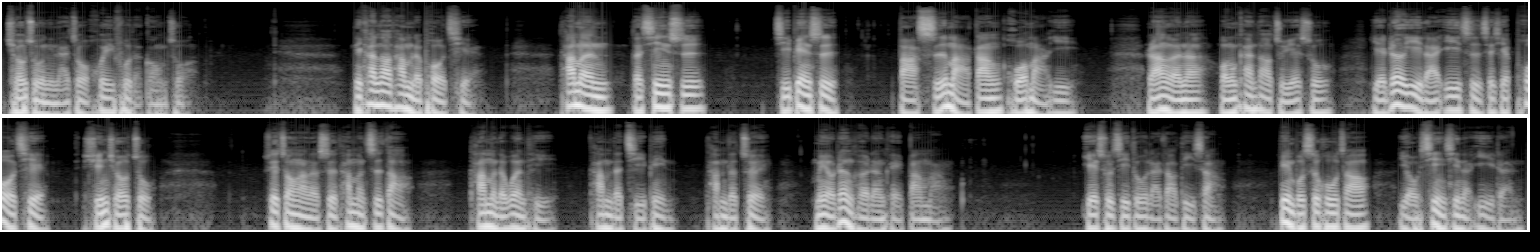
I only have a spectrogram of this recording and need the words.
求主你来做恢复的工作。你看到他们的迫切，他们的心思，即便是把死马当活马医。然而呢，我们看到主耶稣也乐意来医治这些迫切寻求主。最重要的是，他们知道他们的问题、他们的疾病、他们的罪，没有任何人可以帮忙。耶稣基督来到地上，并不是呼召有信心的艺人，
